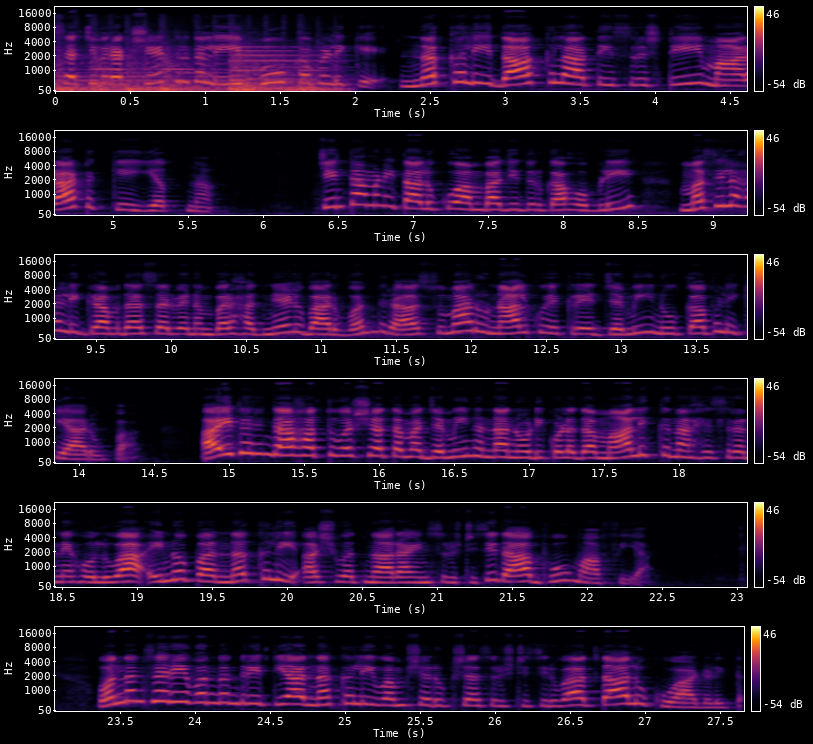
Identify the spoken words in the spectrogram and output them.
ಸಚಿವರ ಕ್ಷೇತ್ರದಲ್ಲಿ ಭೂ ಕಬಳಿಕೆ, ನಕಲಿ ದಾಖಲಾತಿ ಸೃಷ್ಟಿ, ಮಾರಾಟಕ್ಕೆ ಯತ್ನ. ಚಿಂತಾಮಣಿ ತಾಲೂಕು ಅಂಬಾಜಿದುರ್ಗ ಹೋಬಳಿ, ಮಸಿಲಹಳ್ಳಿ ಗ್ರಾಮದ ಸರ್ವೆ ನಂಬರ್ ಹದಿನೇಳು ಬಾರ್ ಒಂದರ ಸುಮಾರು ನಾಲ್ಕು ಎಕರೆ ಜಮೀನು ಕಬಳಿಕೆ ಆರೋಪ. ಐದರಿಂದ ಹತ್ತು ವರ್ಷ ತಮ್ಮ ಜಮೀನನ್ನ ನೋಡಿಕೊಳ್ಳದ ಮಾಲೀಕನ ಹೆಸರನ್ನೇ ಹೋಲುವ ಇನ್ನೊಬ್ಬ ನಕಲಿ ಅಶ್ವಥ್ ನಾರಾಯಣ್ ಸೃಷ್ಟಿಸಿದ ಭೂ ಮಾಫಿಯಾ. ಒಂದೊಂದು ಸರಿ ಒಂದೊಂದು ರೀತಿಯ ನಕಲಿ ವಂಶವೃಕ್ಷ ಸೃಷ್ಟಿಸಿರುವ ತಾಲೂಕು ಆಡಳಿತ.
